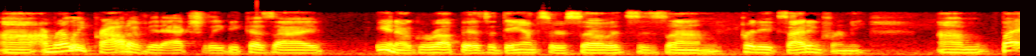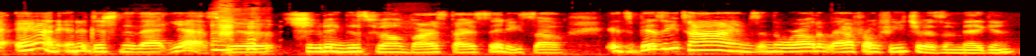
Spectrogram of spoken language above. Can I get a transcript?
Uh, I'm really proud of it, actually, because I, you know, grew up as a dancer, so it's, it's um, pretty exciting for me. Um, but and in addition to that, yes, we're shooting this film Bar Star City, so it's busy times in the world of Afrofuturism, Megan.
